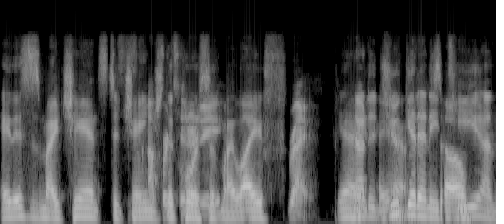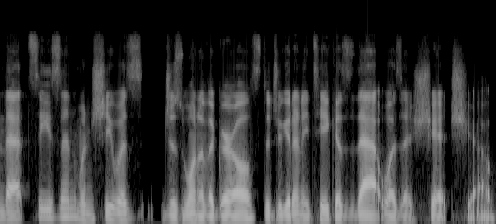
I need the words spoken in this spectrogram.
hey, this is my chance to This is an change the course of my life. right. Yeah. Now, did you yeah. get any So- tea on that season when she was just one of the girls? Did you get any tea? Because that was a shit show.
